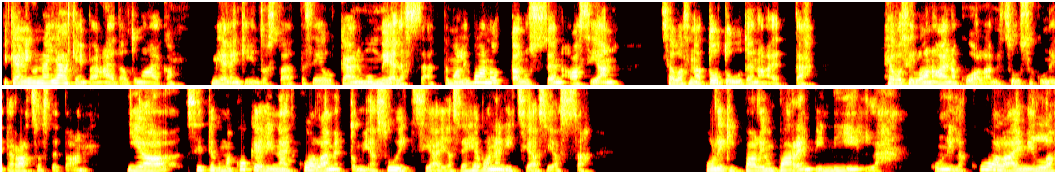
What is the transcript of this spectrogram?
mikä niin näin jälkeenpäin ajateltuna aika mielenkiintoista, että se ei ollut käynyt mun mielessä. Että mä olin vaan ottanut sen asian sellaisena totuutena, että hevosilla on aina kuolaimet suussa, kun niitä ratsastetaan. Ja sitten kun mä kokeilin näitä kuolaimettomia suitsia ja se hevonen itse asiassa – olikin paljon parempi niillä kuin niillä kuolaimilla,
